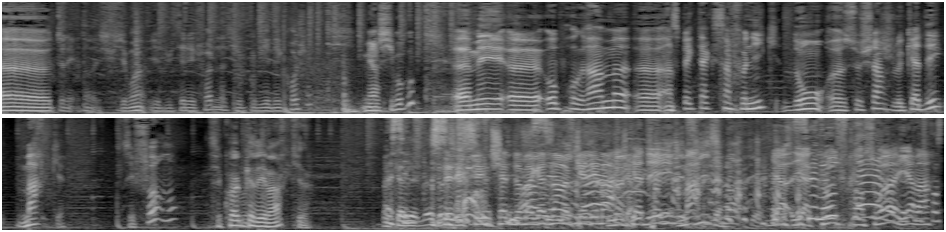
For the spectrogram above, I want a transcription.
Euh, tenez, attendez, excusez-moi, il y a du téléphone là, si vous pouviez décrocher. Merci beaucoup. Euh, mais euh, au programme, euh, un spectacle symphonique dont se charge le cadet Marc. C'est fort, non? C'est quoi le cas des marques Bah, c'est le- une chaîne de magasins qui a des Le marques. Il y a, il y a c'est le Claude François il y a Marc. Moi,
